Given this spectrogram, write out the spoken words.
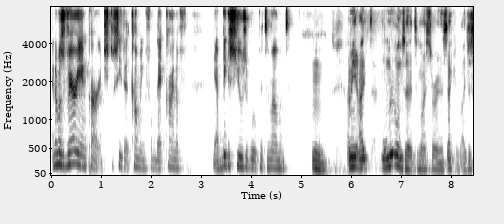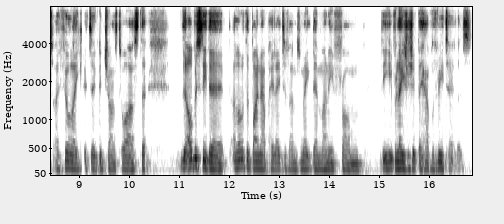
And I was very encouraged to see that coming from that kind of yeah, biggest user group at the moment. Mm. I mean, I we'll move on to, to my story in a second, but I just I feel like it's a good chance to ask that, that obviously the a lot of the buy now pay later firms make their money from the relationship they have with retailers.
